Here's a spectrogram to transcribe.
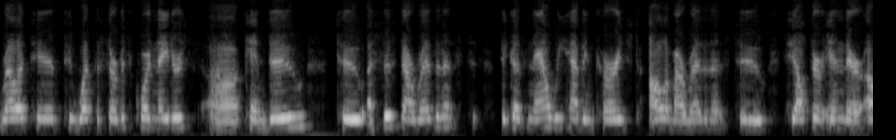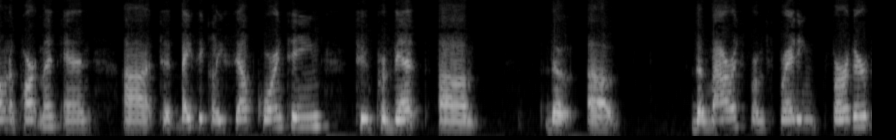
relative to what the service coordinators uh, can do to assist our residents to, because now we have encouraged all of our residents to shelter in their own apartment and uh, to basically self-quarantine to prevent um, the uh, the virus from spreading further,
